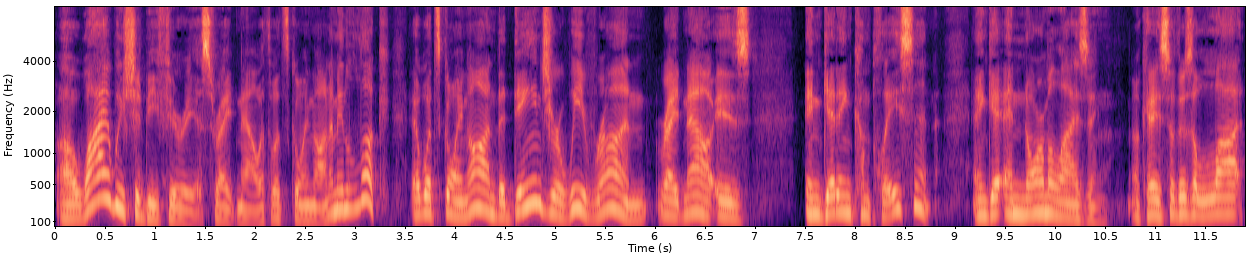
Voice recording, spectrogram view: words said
uh, why we should be furious right now with what's going on i mean look at what's going on the danger we run right now is in getting complacent and get and normalizing. Okay, so there's a lot.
